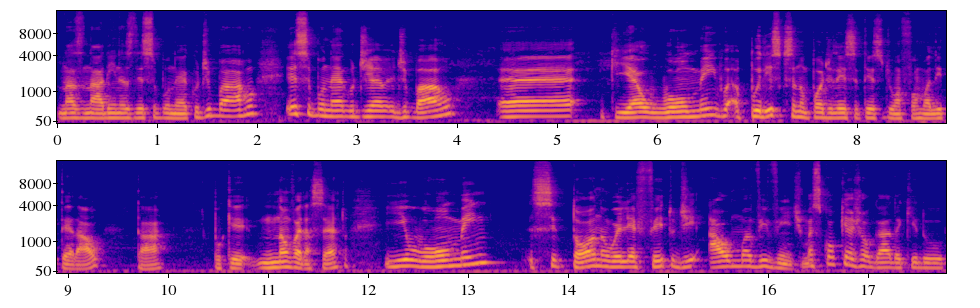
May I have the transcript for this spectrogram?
nas narinas desse boneco de barro, esse boneco de, de barro é, que é o homem, por isso que você não pode ler esse texto de uma forma literal, tá? Porque não vai dar certo. E o homem se torna, ou ele é feito de alma vivente. Mas qual que é a jogada aqui do,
